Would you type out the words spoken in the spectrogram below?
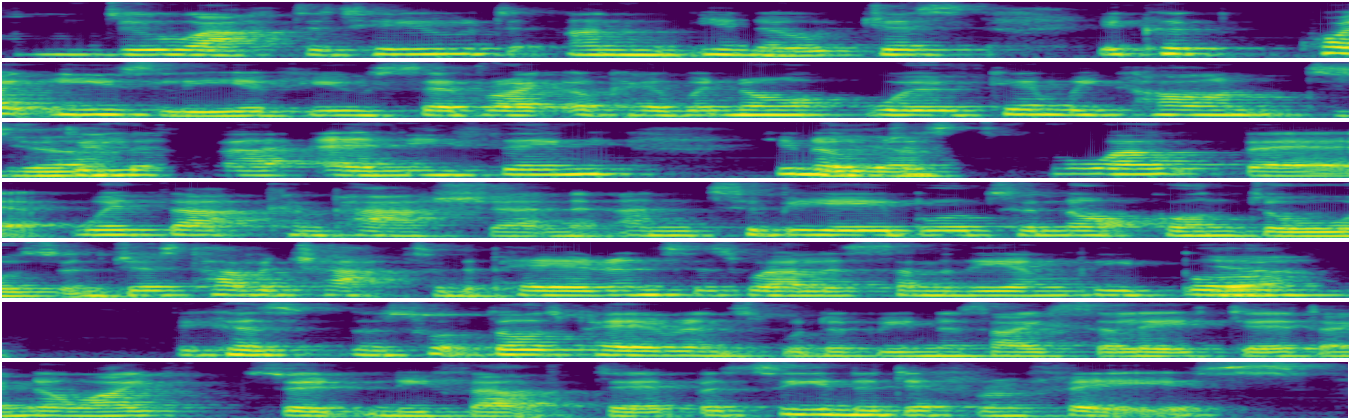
can do attitude and you know just it could quite easily if you said right okay we're not working we can't yeah. deliver anything you know yeah. just go out there with that compassion and to be able to knock on doors and just have a chat to the parents as well as some of the young people because those, those parents would have been as isolated i know i've certainly felt it but seeing a different face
